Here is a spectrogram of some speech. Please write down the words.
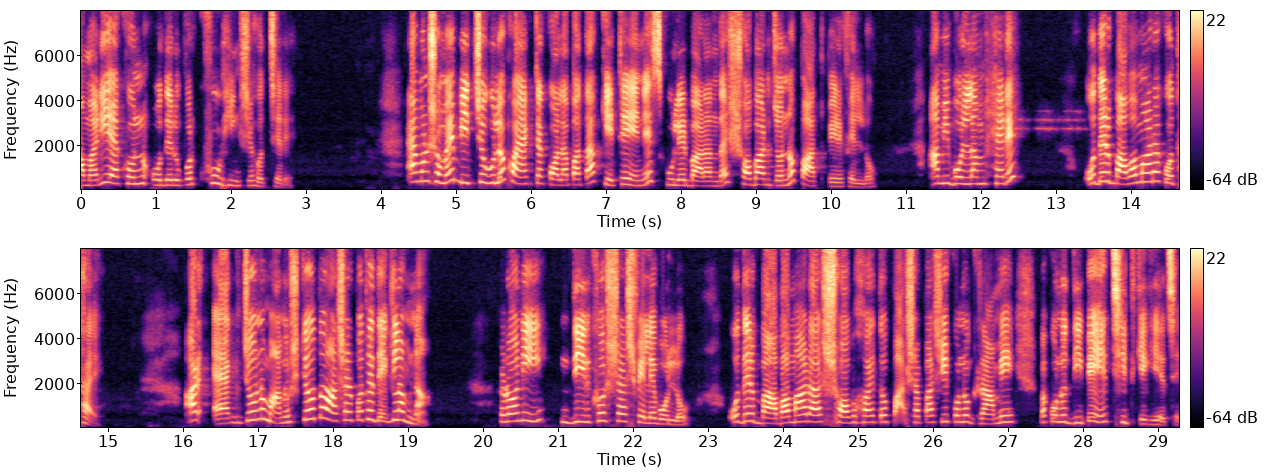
আমারই এখন ওদের উপর খুব হিংসে হচ্ছে রে। এমন সময় বিচ্ছুগুলো কয়েকটা কলা পাতা কেটে এনে স্কুলের বারান্দায় সবার জন্য পাত পেরে ফেলল। আমি বললাম হ্যাঁ রে, ওদের বাবা মারা কোথায়? আর একজন মানুষকেও তো আসার পথে দেখলাম না। রনি দীর্ঘশ্বাস ফেলে বলল, ওদের বাবা মারা সব হয়তো পাশাপাশি কোনো গ্রামে বা কোনো দ্বীপে ছিটকে গিয়েছে।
